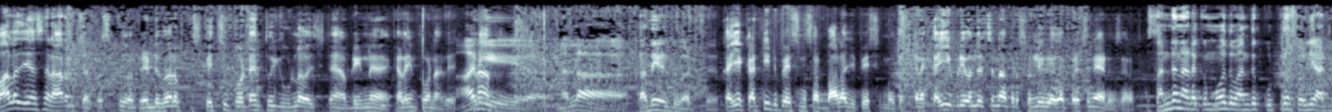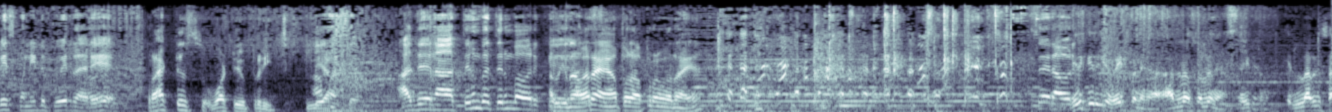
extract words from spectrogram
Balaji sir ஆரம்பிச்சார்? First ஒரு ரெண்டு பேரும் ஸ்கெட்ச் போட்டேன் தூக்கி உள்ள வச்சுட்டேன் அப்படின்னு கிளம்பி போனாரு. ஆரி நல்லா கதை எழுதுவார் சார். கையை கட்டிட்டு பேசணும் சார் பாலாஜி பேசும்போது. எனக்கு கை இப்படி வந்துருச்சுன்னா அப்புறம் சொல்லி ஏதாவது பிரச்சனை ஆயிடும் சார். சண்டை நடக்கும்போது வந்து குற்றம் சொல்லி அட்வைஸ் பண்ணிட்டு போயிடுறாரு. பிராக்டிஸ் வாட் யூ ப்ரீச் ஆமா சார். அது நான் திரும்ப திரும்ப அவருக்கு நான் வரேன் அப்புறம் அப்புறம் வரேன். சார் அவர் இருக்கு இருக்கு வெயிட் பண்ணுங்க. அதுல சொல்லுங்க வெயிட் பண்ணுங்க. எல்லாருக்கும்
